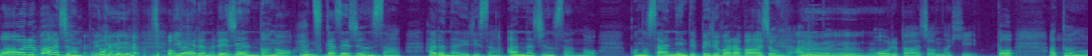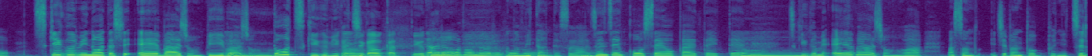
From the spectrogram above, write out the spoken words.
ねオールバージョンといういわゆるのレジェンドの初風淳さん、春名ゆりさん、アンナ淳さんのこの3人でベルバラバージョンがあるというんうんうんうオールバージョンの日とあとあの月組の私 A バージョン B バージョン、うんうん。どう月組が違うかっていうのも、ほどなるほど。あの見たんですが、うん。全然構成を変えていて、うん月組 A バージョンは、まあ、その一番トップに剣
